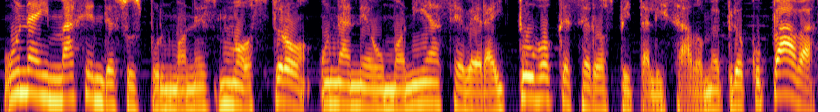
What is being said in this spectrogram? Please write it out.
Una imagen de sus pulmones mostró una neumonía severa y tuvo que ser hospitalizado. Me preocupaba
